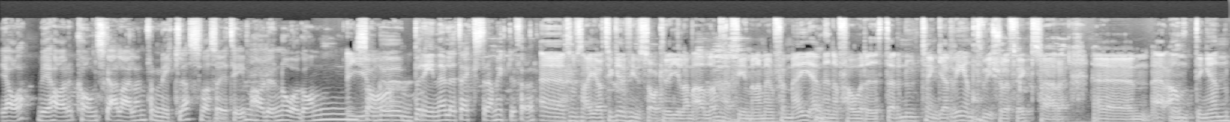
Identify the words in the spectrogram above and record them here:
ja, vi har Kong Skull Island från Niklas. Vad säger Tim? Har du någon som Ja. du brinner lite extra mycket för? Eh, som sagt, jag tycker det finns saker att gilla med alla de här filmerna, men för mig är mina favoriter, nu tänker jag rent visual effects här, eh, är antingen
